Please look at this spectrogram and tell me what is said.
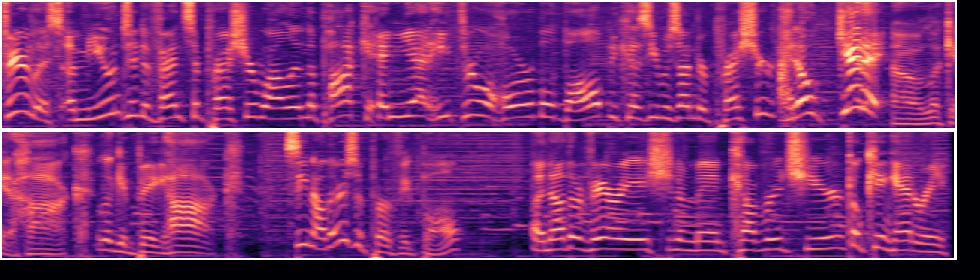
Fearless, immune to defensive pressure while in the pocket. And yet he threw a horrible ball because he was under pressure? I don't get it. Oh, look at Hawk. Look at Big Hawk. See, now there's a perfect ball. Another variation of man coverage here. Go King Henry.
